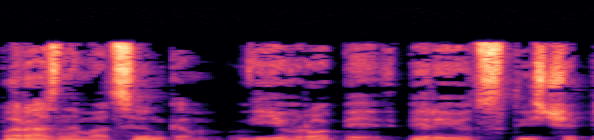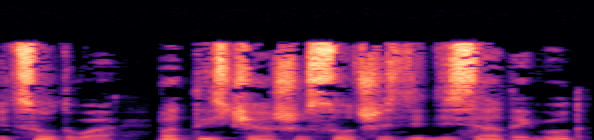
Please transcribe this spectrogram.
По разным оценкам, в Европе в период с 1500 по 1660 год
